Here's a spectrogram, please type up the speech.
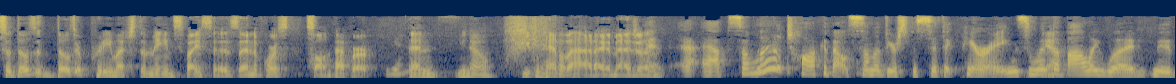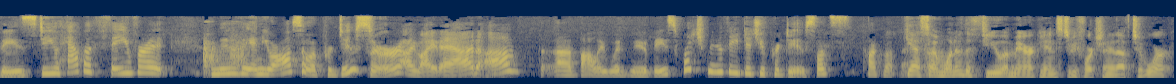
So those those are pretty much the main spices, and of course salt and pepper. Yeah. And you know you can handle that, I imagine. A- uh, Absolutely. Talk about some of your specific pairings with Yeah. the Bollywood movies. Do you have a favorite movie? And you're also a producer, I might add, of uh, Bollywood movies. Which movie did you produce? Let's talk about that. Yeah, so I'm one of the few Americans to be fortunate enough to work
